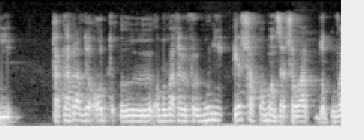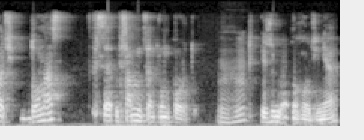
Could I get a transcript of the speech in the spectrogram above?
I tak naprawdę od y, obywatelów Rumunii pierwsza pomoc zaczęła dopływać do nas w, se, w samym centrum portu. Jeżeli o to chodzi, nie?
